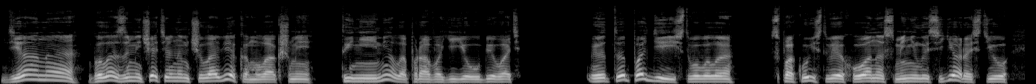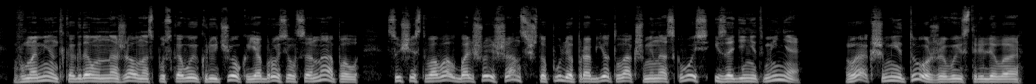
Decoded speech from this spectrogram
Диана была замечательным человеком, Лакшми. Ты не имела права ее убивать. Это подействовало. Спокойствие Хуана сменилось яростью. В момент, когда он нажал на спусковой крючок, я бросился на пол. Существовал большой шанс, что пуля пробьет Лакшми насквозь и заденет меня. Лакшми тоже выстрелила,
